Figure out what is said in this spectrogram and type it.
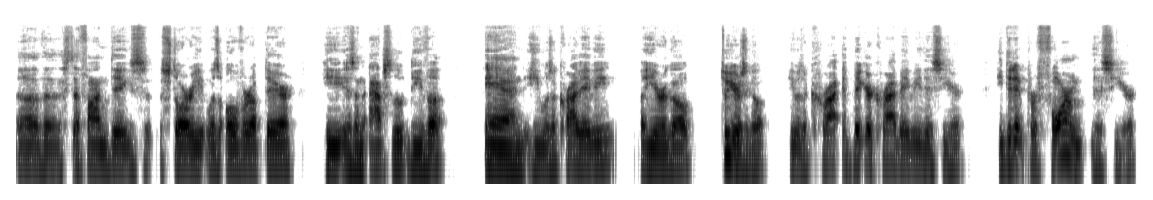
Uh, the Stefon Diggs story was over up there. He is an absolute diva, and he was a crybaby a year ago, two years ago. He was a cry, a bigger crybaby this year. He didn't perform this year.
